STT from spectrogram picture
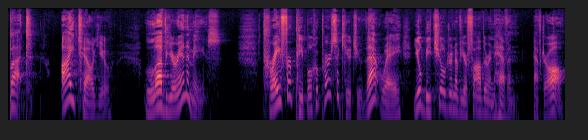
but I tell you, love your enemies. Pray for people who persecute you. That way, you'll be children of your Father in heaven. After all,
